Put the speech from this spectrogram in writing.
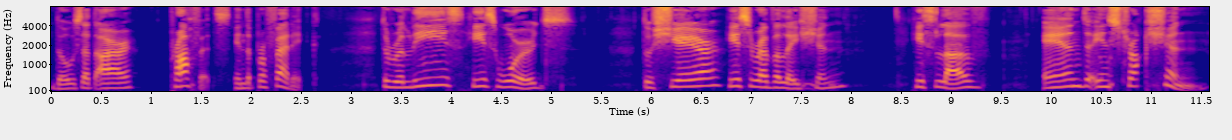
those that are prophets in the prophetic, to release His words, to share His revelation, His love, and instruction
